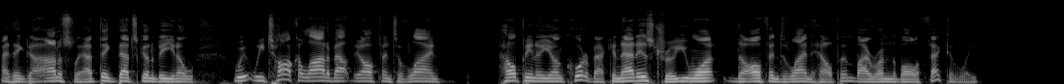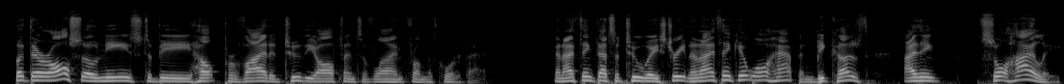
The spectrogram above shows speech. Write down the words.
I think honestly, I think that's going to be, you know, we, we talk a lot about the offensive line helping a young quarterback, and that is true. You want the offensive line to help him by running the ball effectively. But there also needs to be help provided to the offensive line from the quarterback. And I think that's a two way street. And I think it will happen because I think so highly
